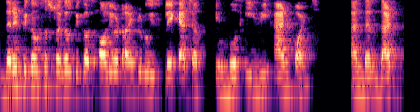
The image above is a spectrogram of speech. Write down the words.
then it becomes a struggle because all you're trying to do is play catch up in both EV and points and then that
